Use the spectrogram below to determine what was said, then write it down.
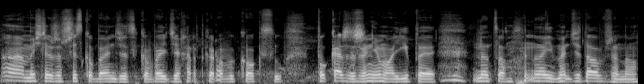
A, myślę, że wszystko będzie, tylko wejdzie hardkorowy koksu, pokaże, że nie ma lipy, no to, no i będzie dobrze, no.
